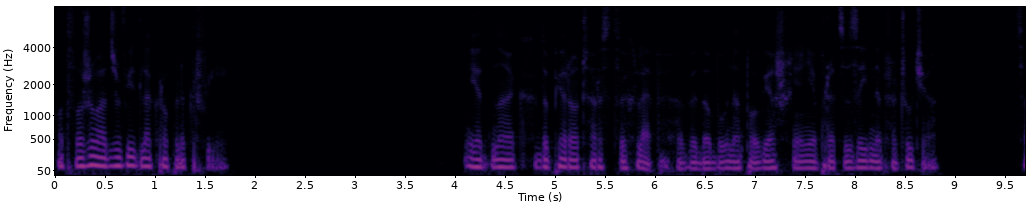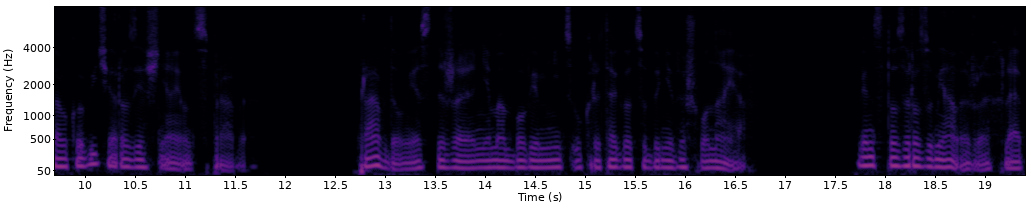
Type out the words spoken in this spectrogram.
otworzyła drzwi dla kropel krwi. Jednak dopiero czerstwy chleb wydobył na powierzchnię nieprecyzyjne przeczucia, całkowicie rozjaśniając sprawę. Prawdą jest, że nie ma bowiem nic ukrytego, co by nie wyszło na jaw. Więc to zrozumiałe, że chleb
